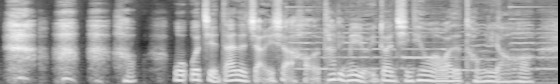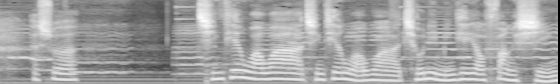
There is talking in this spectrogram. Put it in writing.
好，我我简单的讲一下好，它里面有一段晴天娃娃的童谣哈，他说。晴天娃娃，晴天娃娃，求你明天要放行。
